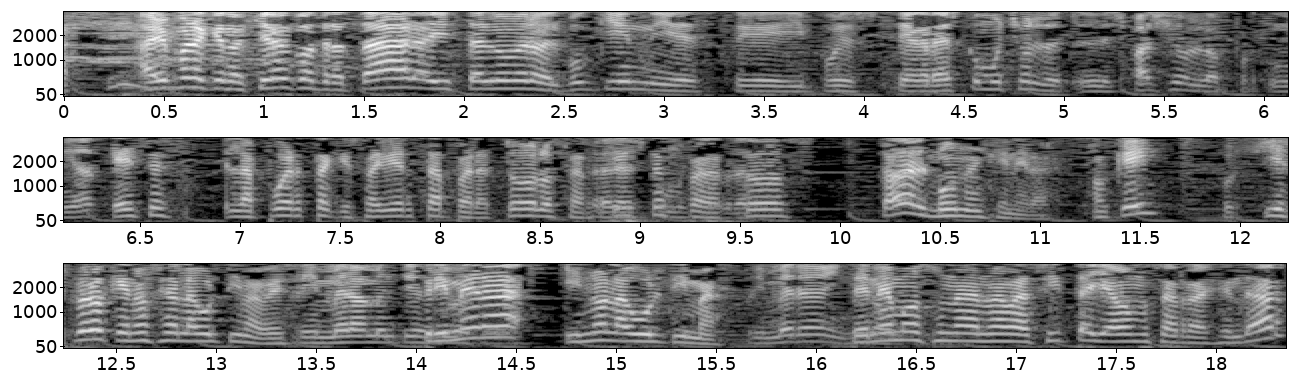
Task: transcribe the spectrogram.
Ahí para que nos quieran contratar, ahí está el número del booking y este y pues te agradezco mucho el, el espacio, la oportunidad. Esa es la puerta que está abierta para todos los artistas, para gracias. todos, todo el mundo en general, ¿ok? Y espero que no sea la última vez. Primeramente Primera y no la última. primera y no- Tenemos una nueva cita, ya vamos a reagendar.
